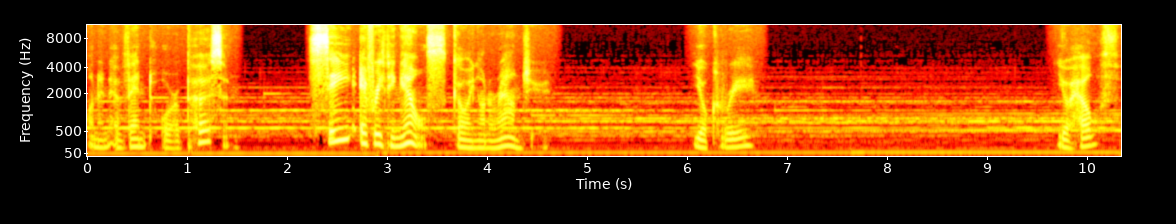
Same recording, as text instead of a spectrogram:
on an event or a person, see everything else going on around you your career, your health,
